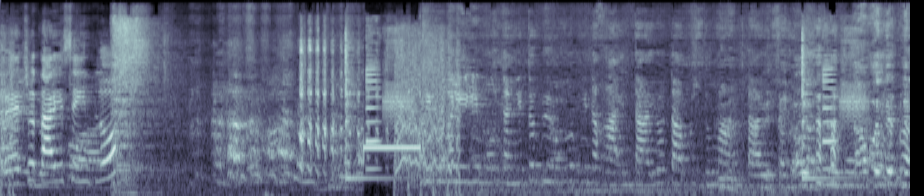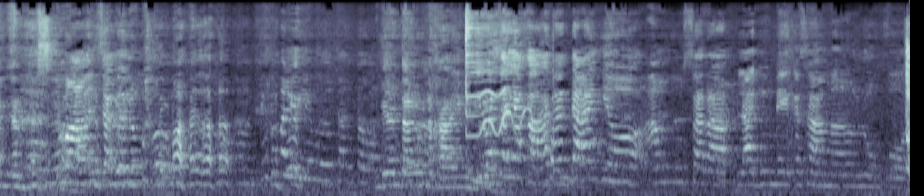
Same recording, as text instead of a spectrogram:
Diretso tayo St. Luke. Hindi ko malilimutan ito, pinakain tayo, tapos dumaan tayo sa Tapos nag-nervous ka. Dumaan sa dumaan. Hindi ko malilimutan to. Hindi ang dami nakain. Masaya ka? Tandaan nyo, ang sarap, laging may kasama ang lungkot.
